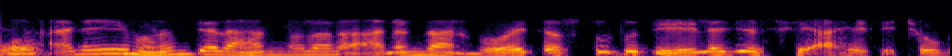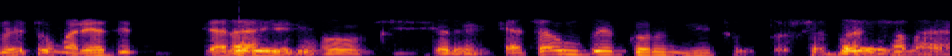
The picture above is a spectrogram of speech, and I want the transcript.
हो. आणि म्हणून त्या लहान मुलाला आनंद अनुभवायचा असतो तो दिलेले जे हे आहे ते ठोकळे तो मर्यादित त्याला आहे. हो. त्याचा उपयोग करून घेतो. तसं बरोबर. माणसाला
